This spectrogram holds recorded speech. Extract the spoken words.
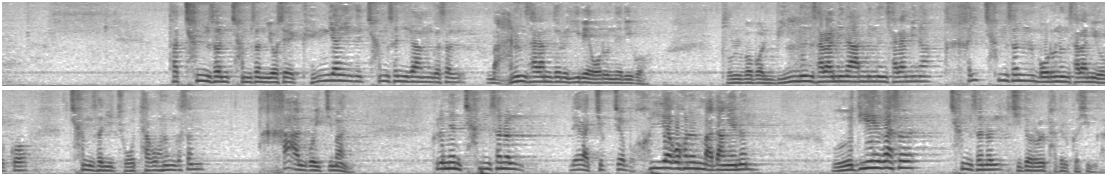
다 참선, 참선 요새 굉장히 그 참선이라는 것을 많은 사람들을 입에 오르내리고 불법을 믿는 사람이나 안 믿는 사람이나 다 이 참선을 모르는 사람이 없고 참선이 좋다고 하는 것은 다 알고 있지만 그러면 참선을 내가 직접 하려고 하는 마당에는 어디에 가서 참선을 지도를 받을 것인가?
